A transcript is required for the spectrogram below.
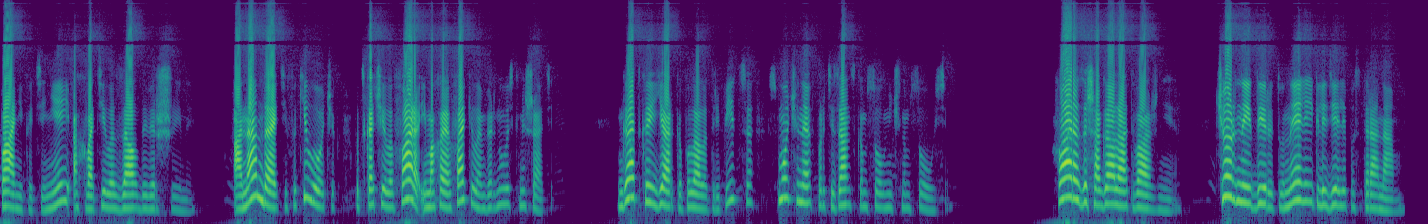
Паника теней охватила зал до вершины. «А нам дайте факелочек!» — подскочила фара и, махая факелом, вернулась к Мишате. Гадко и ярко пылала трепица, смоченная в партизанском солнечном соусе. Фара зашагала отважнее. Черные дыры туннелей глядели по сторонам.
